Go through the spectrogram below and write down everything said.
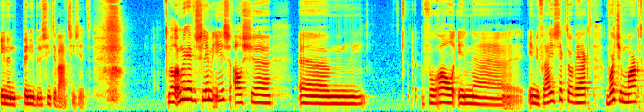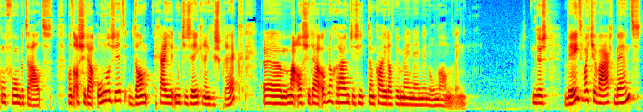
in een penibele situatie zit. Wat ook nog even slim is, als je um, vooral in, uh, in de vrije sector werkt, word je marktconform betaald. Want als je daaronder zit, dan ga je, moet je zeker in gesprek. Uh, maar als je daar ook nog ruimte ziet, dan kan je dat weer meenemen in de onderhandeling. Dus weet wat je waard bent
